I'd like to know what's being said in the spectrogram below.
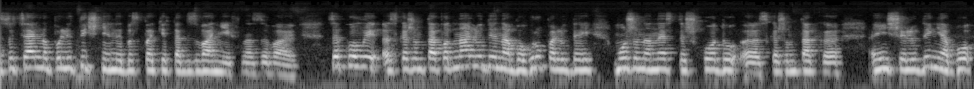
соціально-політичні небезпеки, так звані їх називають. Це коли, е, скажімо так, одна людина або група людей може нанести шкоду, е, скажімо так, е, іншій людині або,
